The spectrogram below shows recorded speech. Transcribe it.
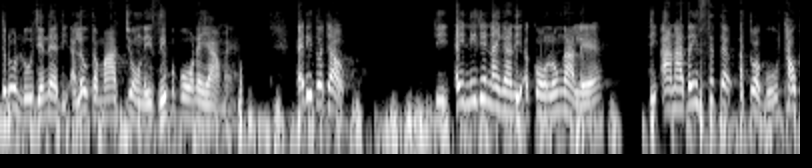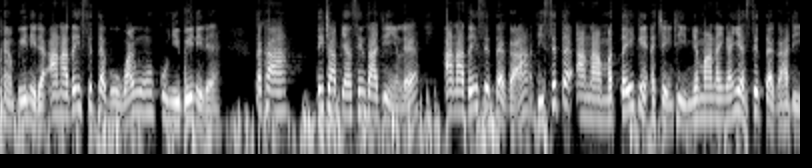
သူတို့လိုချင်တဲ့ဒီအလုတ်သမားကျွန်တွေဈေးပေါပေါနဲ့ရမယ်အဲ့ဒီအတွက်ကြောင့်ဒီအိမ်နီးချင်းနိုင်ငံတွေအကုန်လုံးကလည်းဒီအာနာသိန်းစစ်တပ်အတွက်ကိုထောက်ခံပေးနေတယ်အာနာသိန်းစစ်တပ်ကိုဝိုင်းဝန်းကူညီပေးနေတယ်တခါတေချာပြန်စဉ်းစားကြည့်ရင်လည်းအာနာသိန်းစစ်တပ်ကဒီစစ်တပ်အာနာမသိမ်းခင်အချိန်ထိမြန်မာနိုင်ငံရဲ့စစ်တပ်ကဒီ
